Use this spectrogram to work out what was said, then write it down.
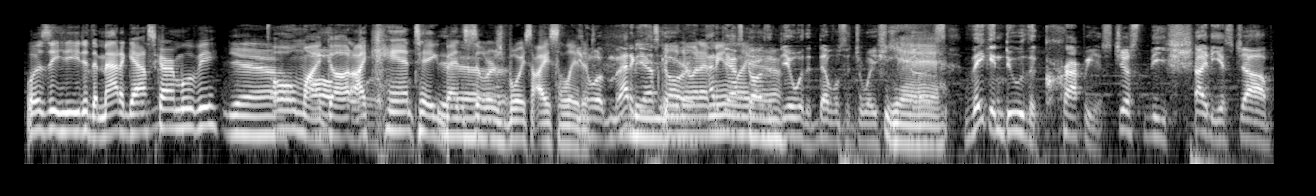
What is he? He did the Madagascar movie. Yeah. Oh my Oh. god, I can't take Ben Stiller's voice isolated. You know what? Madagascar, You know what I mean? Madagascar Like- has Yeah. to deal with the devil situation Yeah. they can do the crappiest, just the shittiest job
